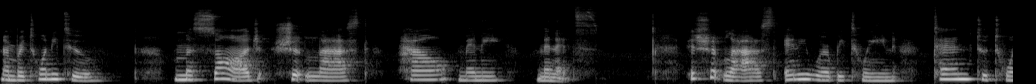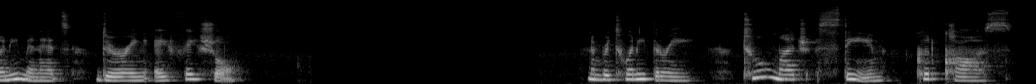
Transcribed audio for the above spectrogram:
Number 22. Massage should last how many minutes? It should last anywhere between 10 to 20 minutes during a facial. Number 23. Too much steam could cause.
